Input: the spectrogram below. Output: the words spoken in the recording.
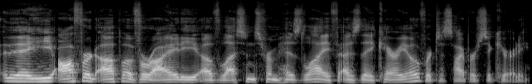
they, he offered up a variety of lessons from his life as they carry over to cybersecurity.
